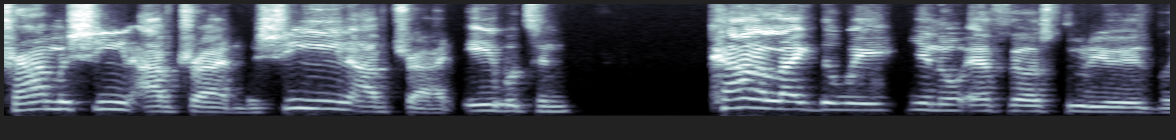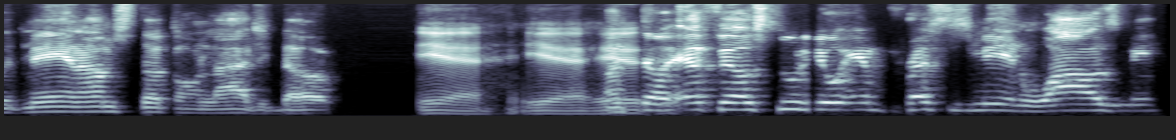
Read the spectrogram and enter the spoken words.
try Maschine. I've tried Maschine, I've tried Ableton. Kind of like the way you know FL Studio is, but man, I'm stuck on Logic, dog. Yeah, yeah. Until FL Studio impresses me and wows me,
